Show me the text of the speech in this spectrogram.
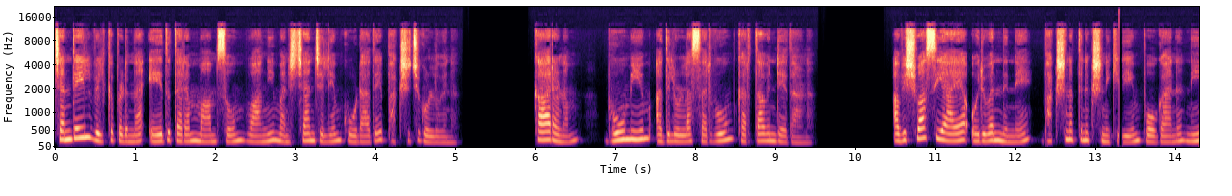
ചന്തയിൽ വിൽക്കപ്പെടുന്ന ഏതു തരം മാംസവും വാങ്ങി മനുഷ്യാഞ്ജല്യം കൂടാതെ ഭക്ഷിച്ചുകൊള്ളുവിന്. കാരണം ഭൂമിയും അതിലുള്ള സർവവും കർത്താവിന്റേതാണ് അവിശ്വാസിയായ ഒരുവൻ നിന്നെ ഭക്ഷണത്തിന് ക്ഷണിക്കുകയും പോകാന് നീ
